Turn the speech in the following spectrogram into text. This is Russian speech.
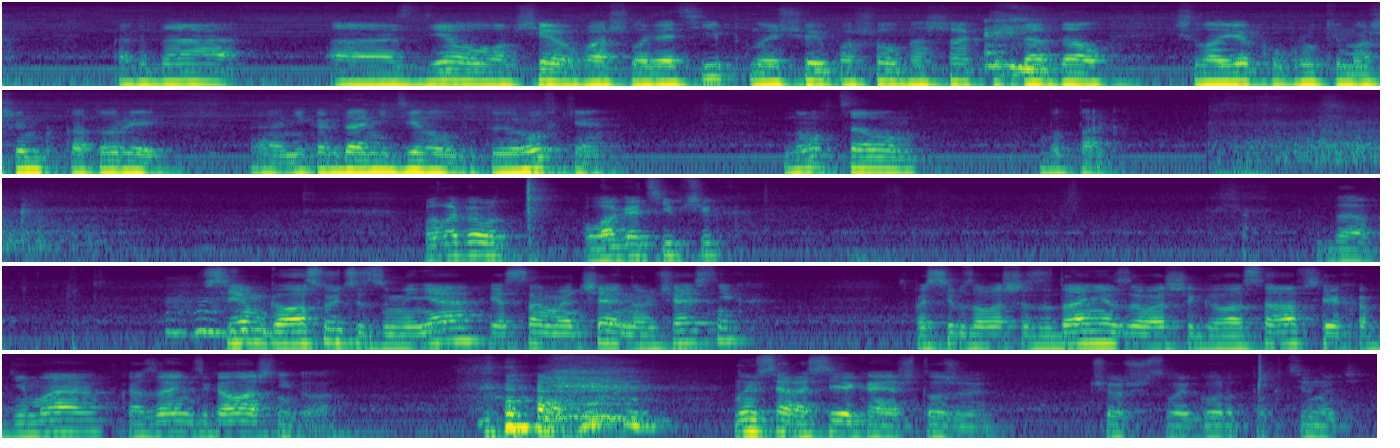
когда э, сделал вообще ваш логотип, но еще и пошел на шаг, когда дал человеку в руки машинку, который э, никогда не делал татуировки. Но в целом вот так. Вот такой вот логотипчик. Да. Всем голосуйте за меня. Я самый отчаянный участник. Спасибо за ваши задания, за ваши голоса. Всех обнимаю. Казань за Калашникова. Ну и вся Россия, конечно, тоже. Чё ж свой город только тянуть.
